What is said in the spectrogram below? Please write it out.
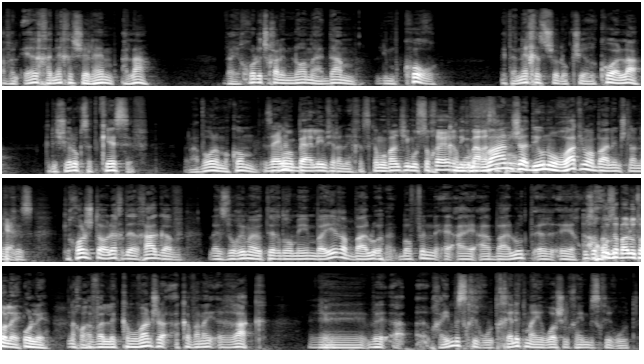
אבל ערך הנכס שלהם עלה. והיכולת שלך למנוע מאדם למכור את הנכס שלו כשערכו עלה, כדי שיהיה לו קצת כסף, ולעבור למקום... זה עם הבעלים של הנכס. כמובן שאם הוא סוחר, נגמר הסיפור. כמובן שהדיון הוא רק עם הבעלים של הנכס. כן. ככל שאתה הולך, דרך אגב, לאזורים היותר דרומיים בעיר, הבעלות, באופן, הבעלות, אחוז, אחוז הבעלות עולה. עולה. נכון. אבל כמובן שהכוונה היא רק. כן. וחיים בשכירות, חלק מהאירוע של חיים בשכירות,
